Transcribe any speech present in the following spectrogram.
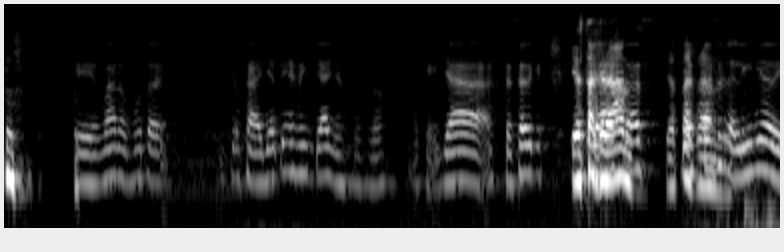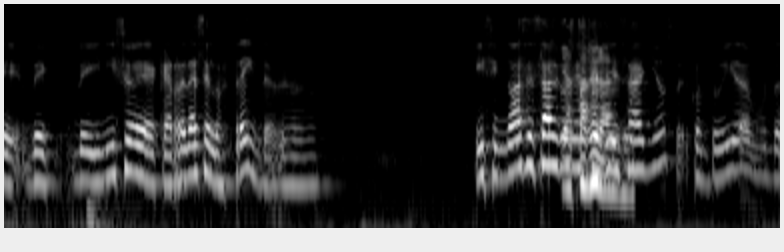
que, mano, puta, o sea, ya tienes 20 años, pues, ¿no? Porque ya se acerca, Ya estás ya grande, estás, ya ya estás estás en la línea de, de, de inicio de carrera hacia los 30, pues, ¿no? Y si no haces algo ya en estos 10 grande, años eh, con tu vida, puta,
